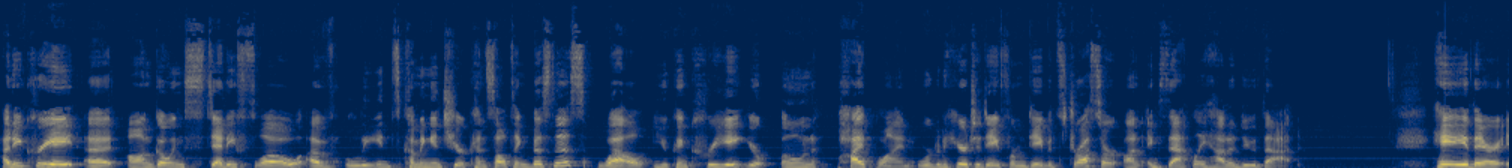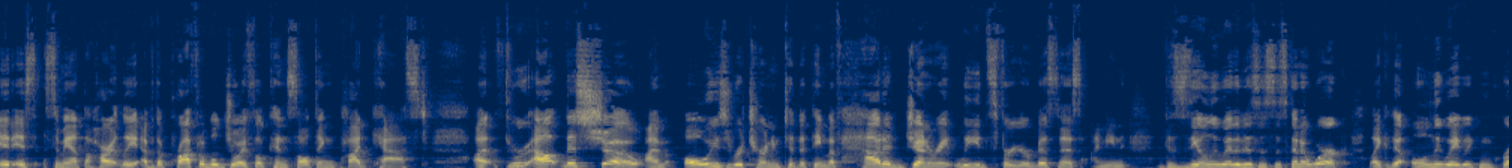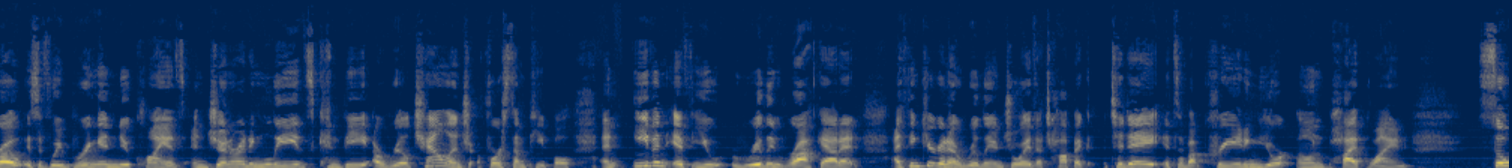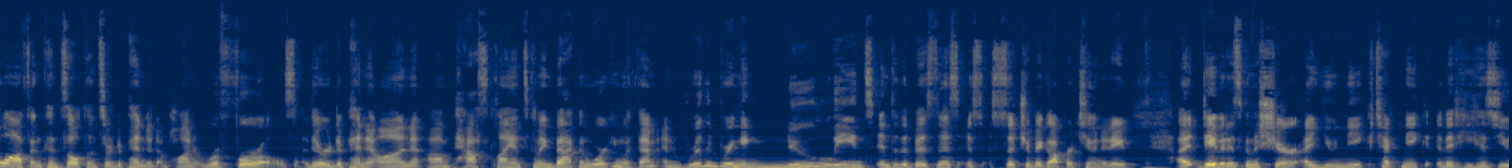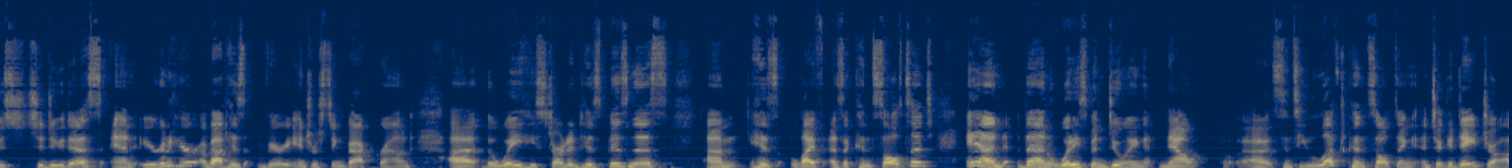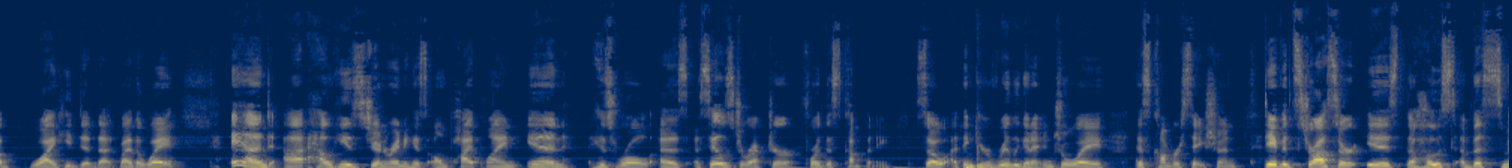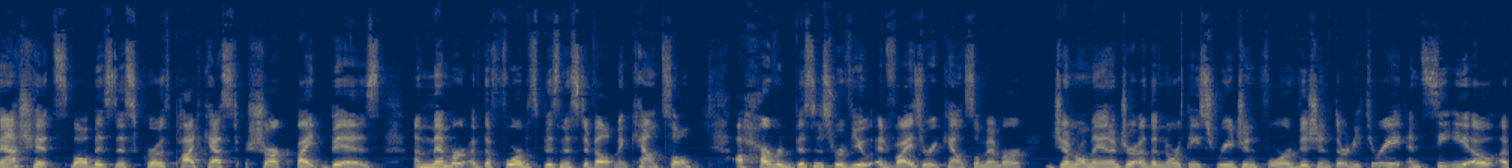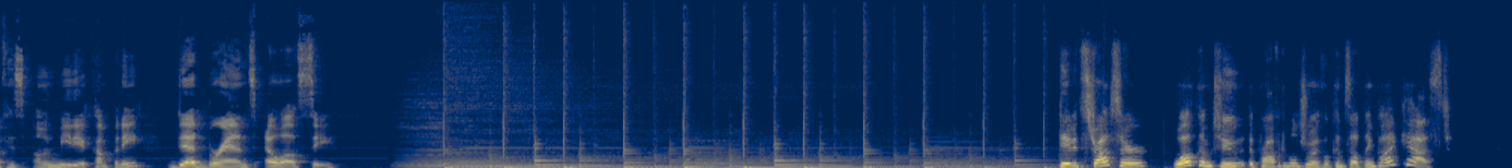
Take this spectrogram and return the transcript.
How do you create an ongoing steady flow of leads coming into your consulting business? Well, you can create your own pipeline. We're going to hear today from David Strausser on exactly how to do that. Hey there, it is Samantha Hartley of the Profitable Joyful Consulting Podcast. Uh, throughout this show, I'm always returning to the theme of how to generate leads for your business. I mean, this is the only way the business is going to work. Like the only way we can grow is if we bring in new clients and generating leads can be a real challenge for some people. And even if you really rock at it, I think you're going to really enjoy the topic today. It's about creating your own pipeline. So often consultants are dependent upon referrals. They're dependent on um, past clients coming back and working with them and really bringing new leads into the business is such a big opportunity. Uh, David is going to share a unique technique that he has used to do this. And you're going to hear about his very interesting background, uh, the way he started his business, um, his life as a consultant, and then what he's been doing now uh, since he left consulting and took a day job, why he did that, by the way and uh, how he is generating his own pipeline in his role as a sales director for this company. So I think you're really going to enjoy this conversation. David Strausser is the host of the smash hit small business growth podcast, Shark Bite Biz, a member of the Forbes Business Development Council, a Harvard Business Review Advisory Council member, general manager of the Northeast region for Vision 33, and CEO of his own media company, Dead Brands LLC. David Strausser, welcome to the Profitable Joyful Consulting Podcast.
